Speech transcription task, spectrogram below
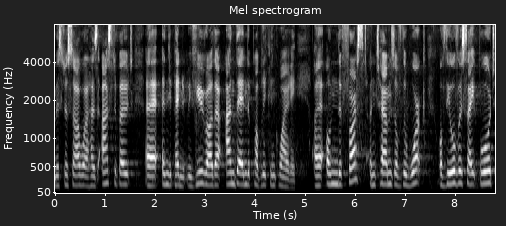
Mr Sawa has asked about, uh, independent review rather, and then the public inquiry. Uh, on the first, in terms of the work of the Oversight Board,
